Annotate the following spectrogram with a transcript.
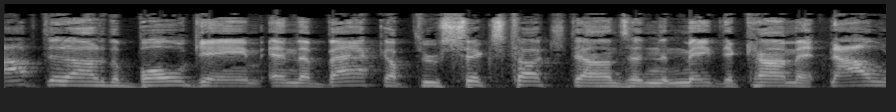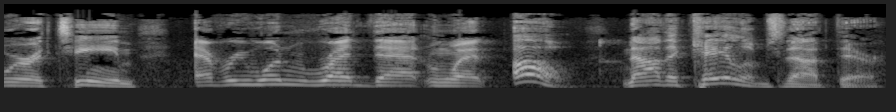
opted out of the bowl game and the backup threw six touchdowns and then made the comment, "Now we're a team." Everyone read that and went, "Oh, now that Caleb's not there."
